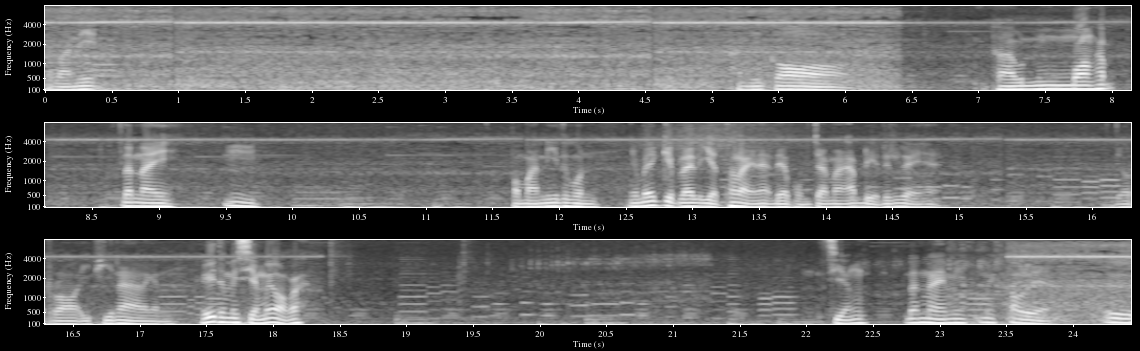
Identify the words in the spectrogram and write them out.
ประมาณนี้ อันนี้ก็ถ้ามองครับ ด้านใน อืม ประมาณนี้ทุกคน ยังไม่ได้เก็บรายละเอียดเท่าไหร่นะ เดี๋ยวผมจะมาอัปเดตเรื่อยๆฮะ เดี๋ยวรออีพีหน้าแล้วกัน เฮ้ยทำไมเสียงไม่ออกวะ เสียงด้านในไม่ไม่เข้าเลยอะเออ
